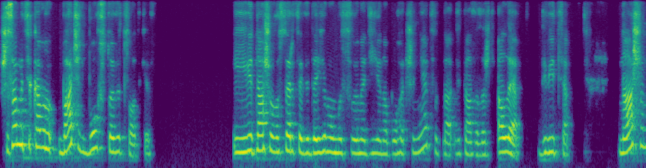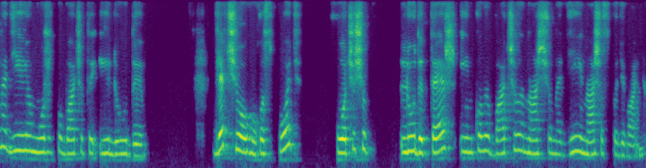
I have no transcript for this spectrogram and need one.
Що саме цікаво, бачить Бог 100%. І від нашого серця віддаємо ми свою надію на Бога чи ні, це від нас залежить. Але дивіться, нашу надію можуть побачити і люди. Для чого Господь хоче, щоб люди теж інколи бачили нашу надію, наше сподівання?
